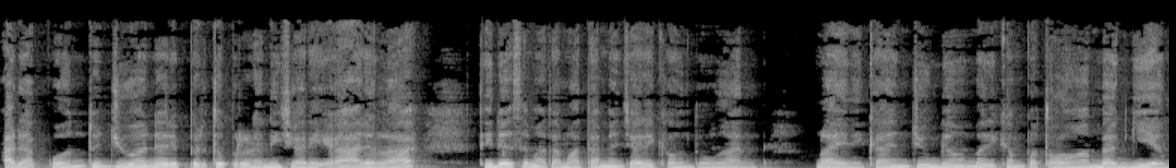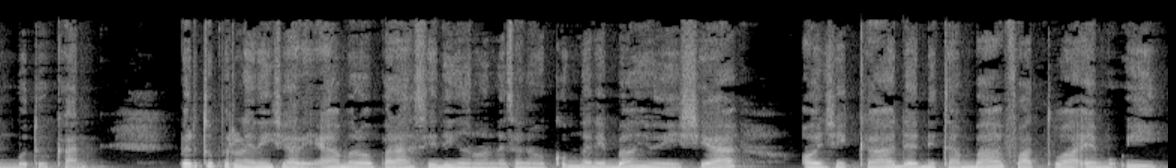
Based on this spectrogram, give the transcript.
Adapun tujuan dari peer-to-peer lending syariah adalah tidak semata-mata mencari keuntungan, melainkan juga memberikan pertolongan bagi yang membutuhkan. Peer-to-peer lending syariah beroperasi dengan landasan hukum dari Bank Indonesia, OJK, dan ditambah fatwa MUI.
